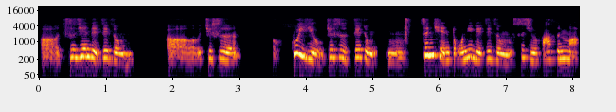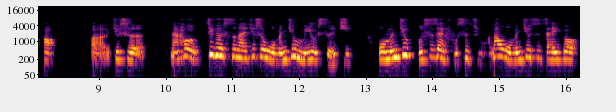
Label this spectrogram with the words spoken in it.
呃之间的这种呃就是。会有就是这种嗯争权夺利的这种事情发生嘛哈，呃就是然后这个事呢就是我们就没有舍己，我们就不是在服侍主，那我们就是在一个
